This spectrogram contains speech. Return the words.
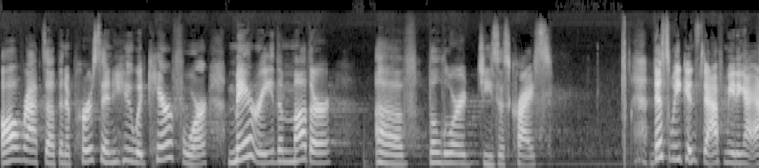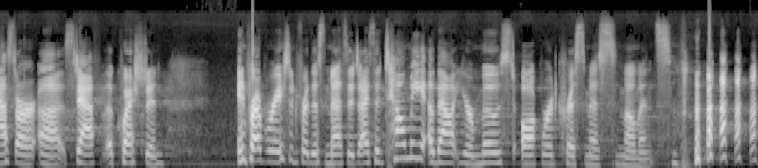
All wrapped up in a person who would care for Mary, the mother of the Lord Jesus Christ. This week in staff meeting, I asked our uh, staff a question in preparation for this message. I said, Tell me about your most awkward Christmas moments.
